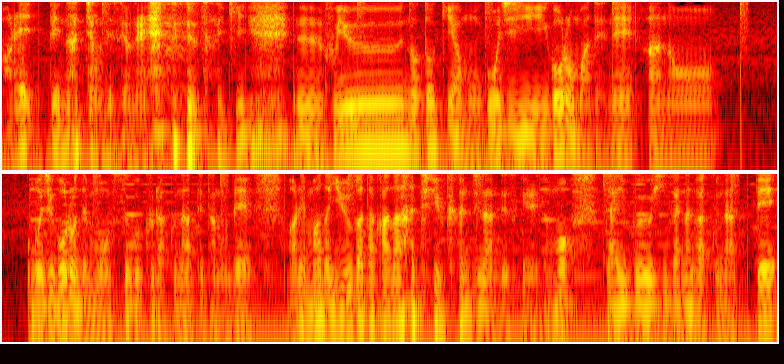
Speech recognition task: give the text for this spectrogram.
あれ？ってなっちゃうんですよね。最近、うん、冬の時はもう5時頃までねあの5時頃でもうすぐ暗くなってたのであれまだ夕方かなっていう感じなんですけれどもだいぶ日が長くなって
